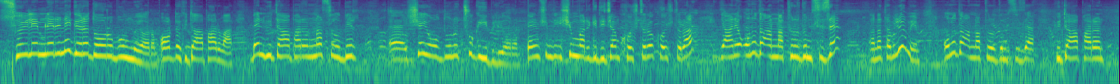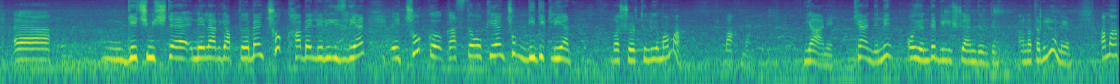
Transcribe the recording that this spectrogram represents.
Söylemlerine göre doğru bulmuyorum. Orada Hüdapar var. Ben Hüdapar'ın nasıl bir e, şey olduğunu çok iyi biliyorum. Benim şimdi işim var gideceğim koştura koştura. Yani onu da anlatırdım size. Anlatabiliyor muyum? Onu da anlatırdım size. Hüdapar'ın e, geçmişte neler yaptığını ben çok haberleri izleyen, e, çok gazete okuyan, çok didikleyen başörtülüyüm ama bakma. Yani kendimi o yönde bilinçlendirdim. Anlatabiliyor muyum? Ama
